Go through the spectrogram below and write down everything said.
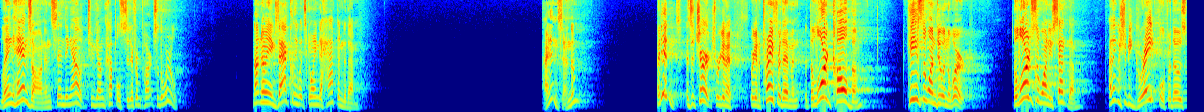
laying hands on and sending out two young couples to different parts of the world, not knowing exactly what's going to happen to them. I didn't send them. I didn't. As a church, we're going to we're going to pray for them, and the Lord called them. He's the one doing the work. The Lord's the one who sent them. I think we should be grateful for those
